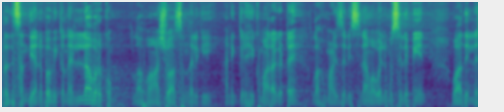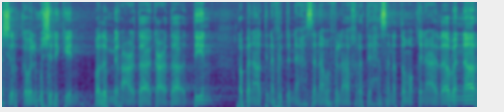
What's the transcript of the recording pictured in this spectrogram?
പ്രതിസന്ധി അനുഭവിക്കുന്ന എല്ലാവർക്കും അള്ളാഹു ആശ്വാസം നൽകി അനുഗ്രഹിക്കുമാറാകട്ടെ അള്ളാഹു മൈസൽ ഇസ്ലാം അവൽ മുസ്ലിമീൻ വാദില്ല ഷിർക്ക് അവൽ മുഷരിക്കീൻ വദമ്മിർ അഅദാ കഅദാ الدين ربنا آتنا في الدنيا حسنة وفي الآخرة حسنة وقنا عذاب النار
